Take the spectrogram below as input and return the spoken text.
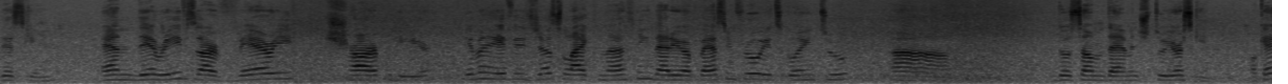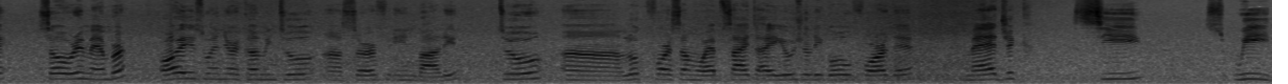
the skin. And the reefs are very sharp here. Even if it's just like nothing that you're passing through, it's going to uh, do some damage to your skin. Okay? So remember, always when you're coming to uh, surf in Bali, to uh, look for some website. I usually go for the Magic Sea Weed.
